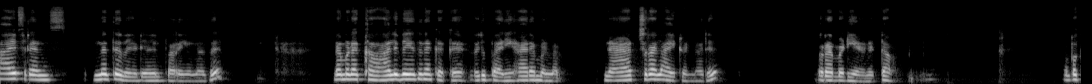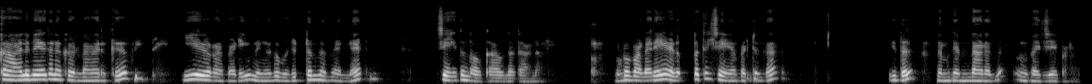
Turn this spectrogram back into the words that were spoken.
ഹായ് ഫ്രണ്ട്സ് ഇന്നത്തെ വീഡിയോയിൽ പറയുന്നത് നമ്മുടെ കാലുവേദനക്കൊക്കെ ഒരു പരിഹാരമുള്ള നാച്ചുറൽ ആയിട്ടുള്ളൊരു റെമഡിയാണ് കേട്ടോ അപ്പോൾ കാലുവേദനയൊക്കെ ഉള്ളവർക്ക് ഈ ഒരു റെമഡി നിങ്ങൾക്ക് വീട്ടിൽ നിന്ന് തന്നെ ചെയ്തു നോക്കാവുന്നതാണ്. അപ്പോൾ വളരെ എളുപ്പത്തിൽ ചെയ്യാൻ പറ്റുന്ന ഇത് നമുക്ക് എന്താണെന്ന് പരിചയപ്പെടാം.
